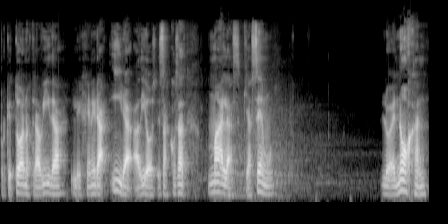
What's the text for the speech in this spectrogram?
porque toda nuestra vida le genera ira a Dios, esas cosas malas que hacemos, lo enojan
